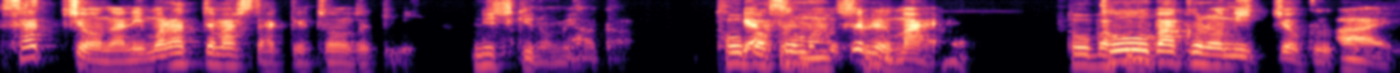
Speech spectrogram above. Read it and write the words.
薩長何もらってましたっけ、その時に。錦の御旗。いや、そのそれより前、倒幕の密直。はい。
